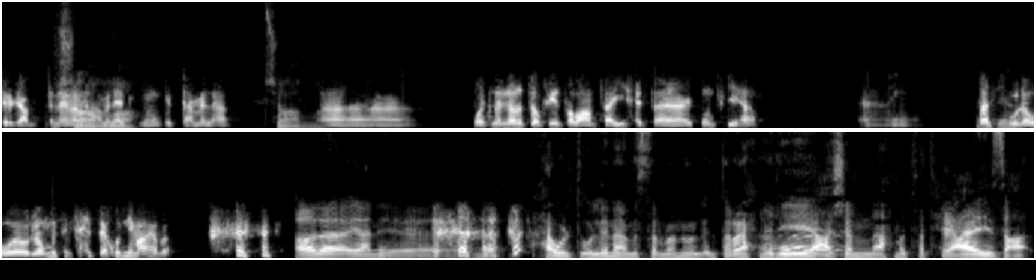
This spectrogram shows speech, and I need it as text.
ترجع بالسلامة شاء من العمليات. اللي ممكن تعملها. إن شاء الله. آه، وأتمنى له التوفيق طبعا في أي حتة يكون فيها. آه، بس ولو لو مسك في حتة ياخدني معاه بقى. آه ده يعني آه، حاول تقول لنا يا مستر مانويل أنت رايح نادي إيه عشان أحمد فتحي عايز عقد؟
